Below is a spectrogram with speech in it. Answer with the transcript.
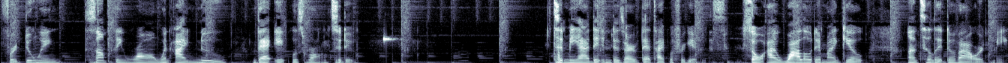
for doing something wrong when I knew that it was wrong to do? To me, I didn't deserve that type of forgiveness. So I wallowed in my guilt until it devoured me.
